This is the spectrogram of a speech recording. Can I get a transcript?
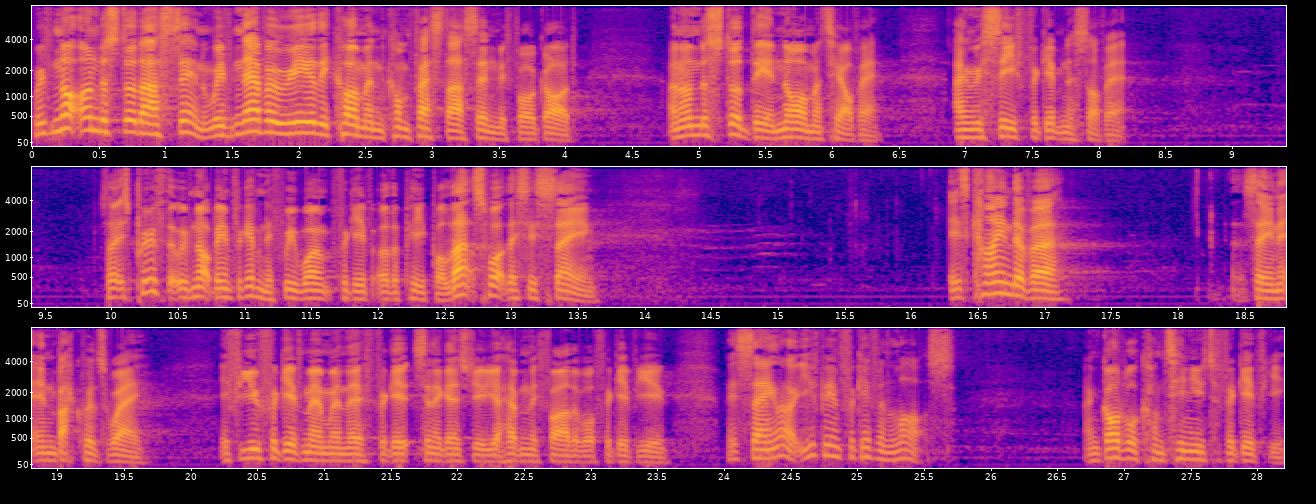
We've not understood our sin. We've never really come and confessed our sin before God and understood the enormity of it and received forgiveness of it. So it's proof that we've not been forgiven if we won't forgive other people. That's what this is saying. It's kind of a saying it in backwards way. If you forgive men when they forgive, sin against you, your heavenly Father will forgive you. It's saying, look, you've been forgiven lots. And God will continue to forgive you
